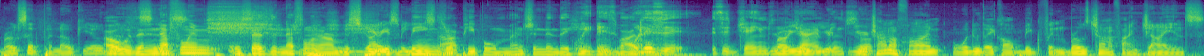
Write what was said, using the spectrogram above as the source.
Bro said Pinocchio. Oh, Now the says- Nephilim. It says the Nephilim are mysterious beings or people mentioned in the Wait, Hebrew Bible. what is it? Is it James Bro, and the you're, Giant you're, Beanstalk? you're trying to find what do they call Bigfoot? And bro's trying to find giants.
